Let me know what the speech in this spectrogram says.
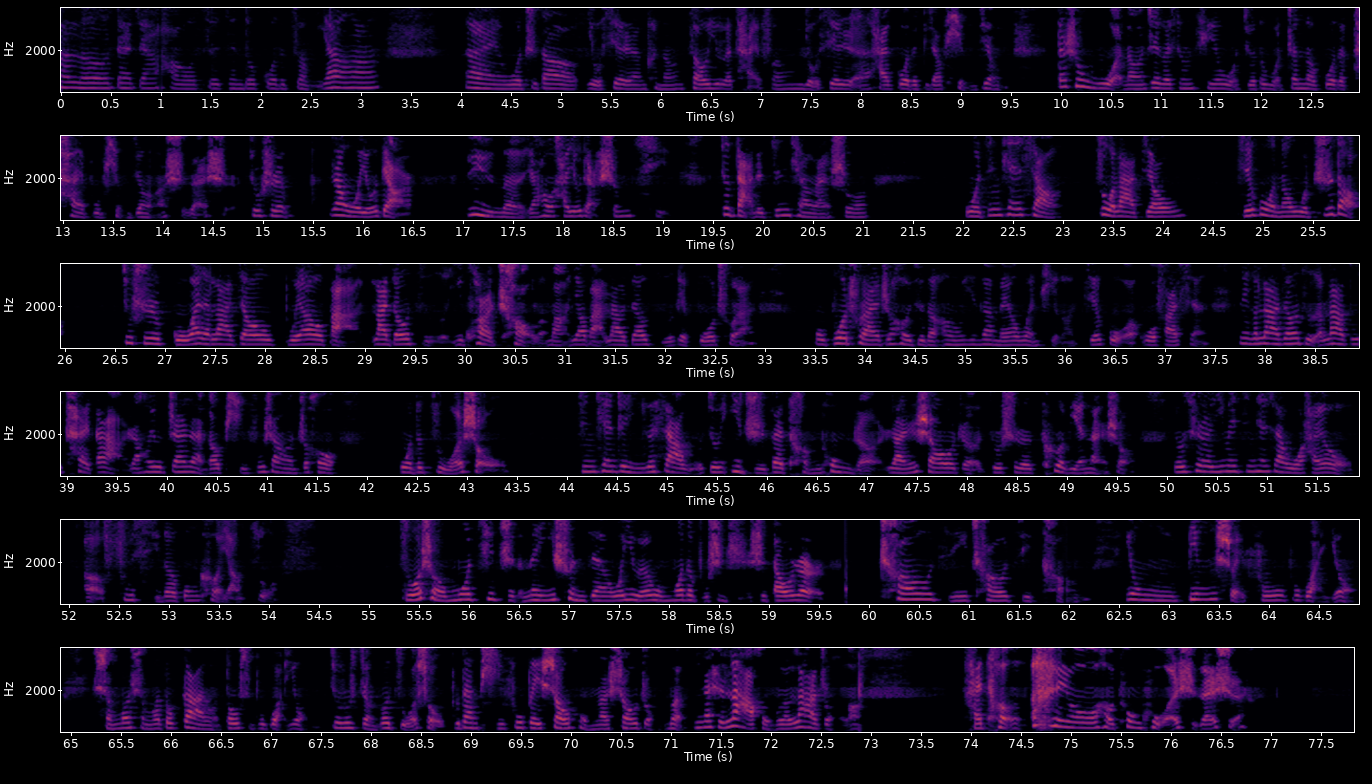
Hello，大家好，最近都过得怎么样啊？哎，我知道有些人可能遭遇了台风，有些人还过得比较平静，但是我呢，这个星期我觉得我真的过得太不平静了，实在是，就是让我有点郁闷，然后还有点生气。就打着今天来说，我今天想做辣椒，结果呢，我知道。就是国外的辣椒，不要把辣椒籽一块炒了嘛，要把辣椒籽给剥出来。我剥出来之后觉得，嗯，应该没有问题了。结果我发现那个辣椒籽的辣度太大，然后又沾染到皮肤上了之后，我的左手今天这一个下午就一直在疼痛着、燃烧着，就是特别难受。尤其是因为今天下午还有呃复习的功课要做。左手摸起纸的那一瞬间，我以为我摸的不是纸，是刀刃儿，超级超级疼。用冰水敷不管用，什么什么都干了都是不管用。就是整个左手不但皮肤被烧红了、烧肿了，应该是蜡红了、蜡肿了，还疼。哎呦，好痛苦啊！实在是。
